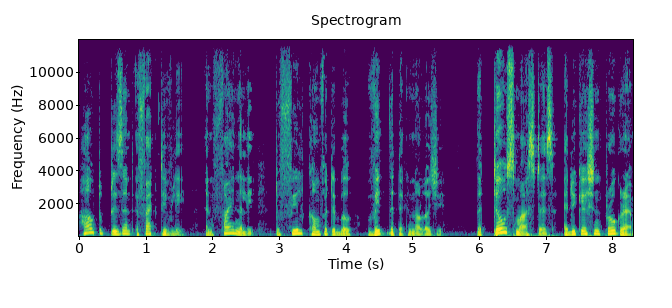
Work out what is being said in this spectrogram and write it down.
how to present effectively, and finally to feel comfortable with the technology. The Toastmasters education program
